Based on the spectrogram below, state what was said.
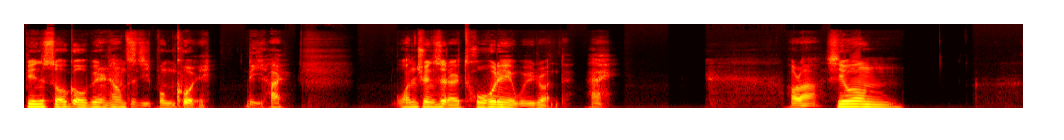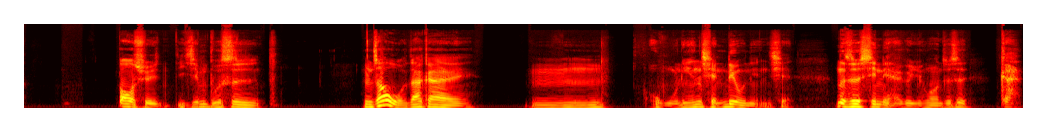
边收购边让自己崩溃，厉害，完全是来拖累微软的。哎，好了，希望暴雪已经不是，你知道我大概，嗯。五年前、六年前，那时候心里还有个愿望，就是干，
